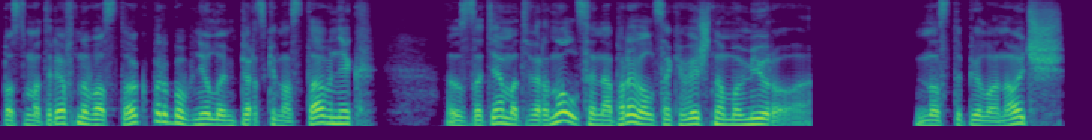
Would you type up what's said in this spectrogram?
Посмотрев на восток, пробубнил имперский наставник, затем отвернулся и направился к Вечному миру. Наступила ночь,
